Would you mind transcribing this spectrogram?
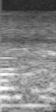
Carmen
